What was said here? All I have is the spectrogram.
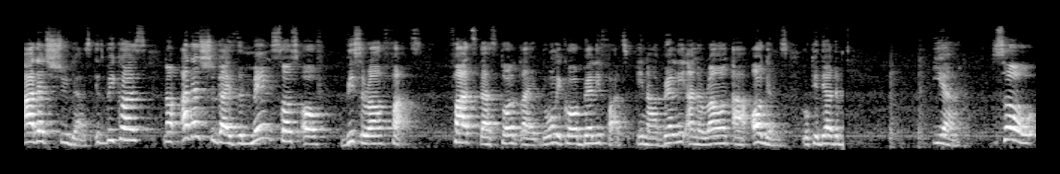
added sugars, is because now added sugar is the main source of visceral fats. Fats that's stored like the one we call belly fat in our belly and around our organs. Okay, they are the yeah. So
